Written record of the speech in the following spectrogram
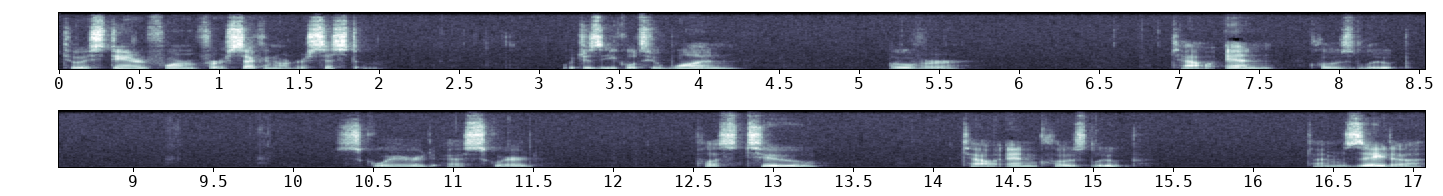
to a standard form for a second order system, which is equal to 1 over tau n, closed loop, squared, s squared, plus 2 tau n closed loop times zeta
